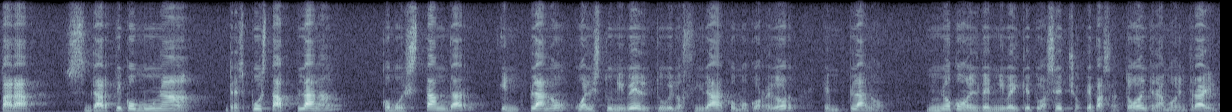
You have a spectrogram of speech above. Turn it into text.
para darte como una respuesta plana, como estándar, en plano, cuál es tu nivel, tu velocidad como corredor en plano, no con el desnivel que tú has hecho. ¿Qué pasa? Todos entrenamos en trail.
